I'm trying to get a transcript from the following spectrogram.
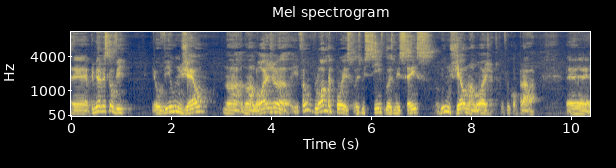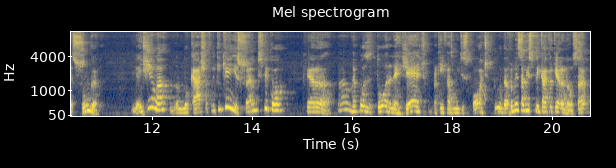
É, primeira vez que eu vi. Eu vi um gel na, numa loja, e foi logo depois, 2005, 2006. Eu vi um gel numa loja, que eu fui comprar é, sunga e aí tinha lá no, caixa, eu falei, o que, que é isso? Ela me explicou que era ah, um repositor energético para quem faz muito esporte, tudo. Ela também sabia explicar o que, que era, não, sabe?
